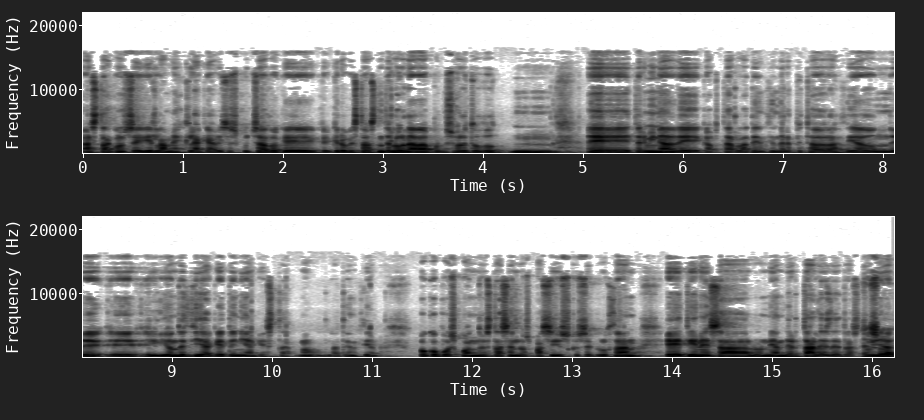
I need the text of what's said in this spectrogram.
hasta conseguir la mezcla que habéis escuchado, que, creo que está bastante lograda, porque sobre todo mm, eh, termina de captar la atención del espectador hacia donde eh, el guion decía que tenía que estar, ¿no? La atención. Un poco pues cuando estás en los pasillos que se cruzan, eh, tienes a los neandertales detrás tuya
